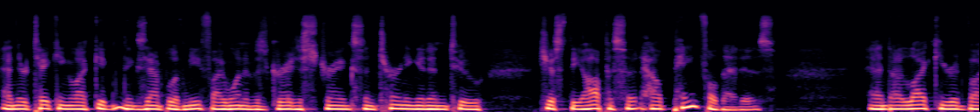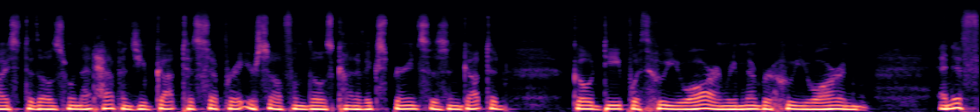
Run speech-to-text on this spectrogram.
and they're taking, like an example of Nephi, one of his greatest strengths, and turning it into just the opposite, how painful that is. And I like your advice to those when that happens. You've got to separate yourself from those kind of experiences and got to go deep with who you are and remember who you are. And and if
